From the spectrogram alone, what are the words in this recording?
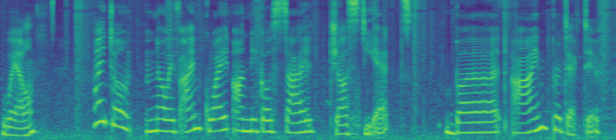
Well, I don't know if I'm quite on Nico's side just yet, but I'm protective.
